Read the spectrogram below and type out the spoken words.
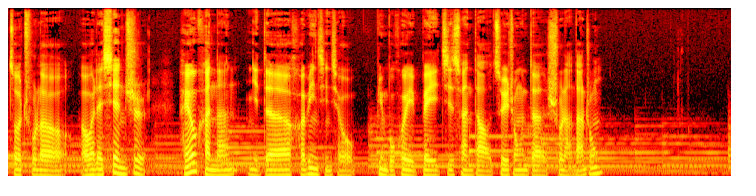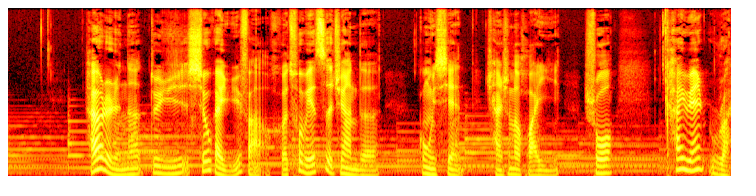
做出了额外的限制，很有可能你的合并请求并不会被计算到最终的数量当中。还有的人呢，对于修改语法和错别字这样的贡献产生了怀疑，说开源软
